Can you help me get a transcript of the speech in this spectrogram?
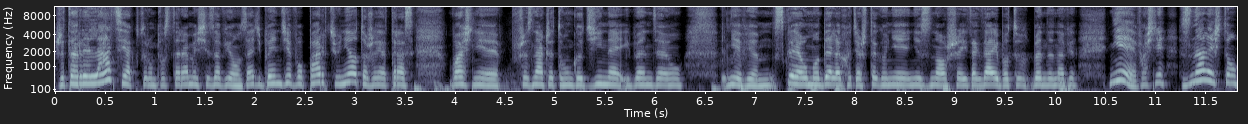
że ta relacja, którą postaramy się zawiązać, będzie w oparciu nie o to, że ja teraz właśnie przeznaczę tą godzinę i będę, nie wiem, sklejał modele, chociaż tego nie, nie znoszę i tak dalej, bo tu będę nawią... Nie, właśnie znaleźć tą,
